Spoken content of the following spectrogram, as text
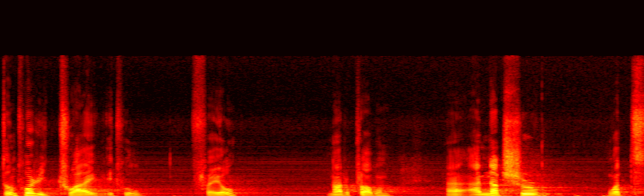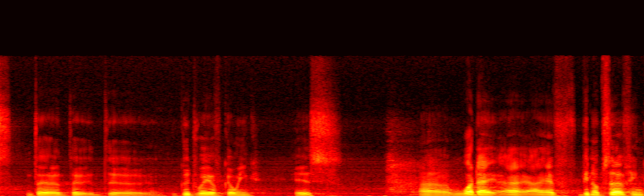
don't worry, try, it will fail, not a problem. Uh, I'm not sure what the, the, the good way of going is. Uh, what I, I, I, have been observing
